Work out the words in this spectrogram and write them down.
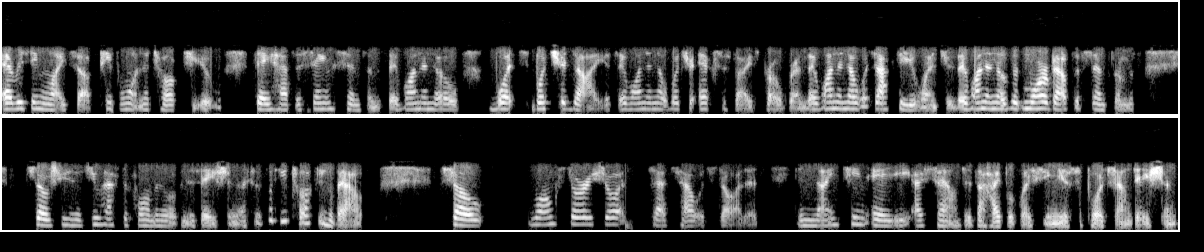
everything lights up. People want to talk to you. They have the same symptoms. They want to know what what's your diet. They want to know what's your exercise program. They want to know what doctor you went to. They want to know more about the symptoms. So she says, You have to form an organization. I said, What are you talking about? So, long story short, that's how it started. In 1980, I founded the Hypoglycemia Support Foundation.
